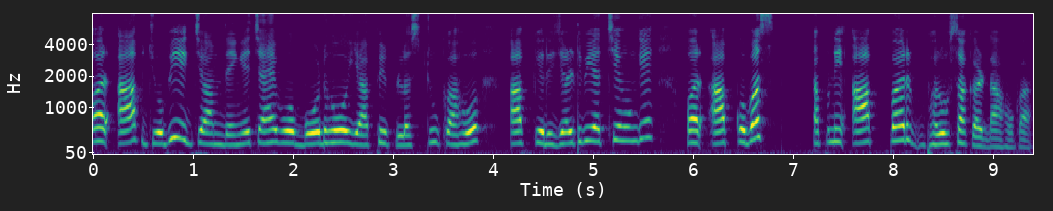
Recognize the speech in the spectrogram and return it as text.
और आप जो भी एग्ज़ाम देंगे, चाहे वो बोर्ड हो या फिर प्लस टू का हो, आपके रिज़ल्ट भी अच्छे होंगे और आपको बस अपने आप पर भरोसा करना होगा।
